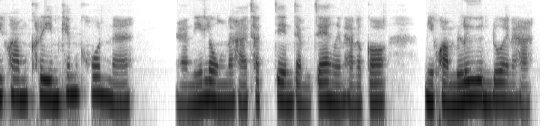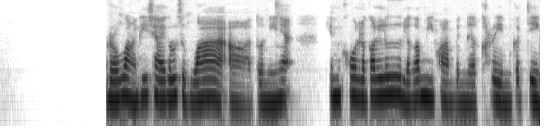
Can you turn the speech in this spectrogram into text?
มีความครีมเข้มข้นนะอันนี้ลงนะคะ ชัดเจนแจ่มแจ้งเลยนะคะ แล้วก็มีความลื่นด้วยนะคะ ระหว่างที่ใช้ก็รู้สึกว่าอ่าตัวนี้เนี่ยเข้มข้นแล้วก็ลื่นแล้วก็มีความเป็นเนื้อครีมก็จริง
